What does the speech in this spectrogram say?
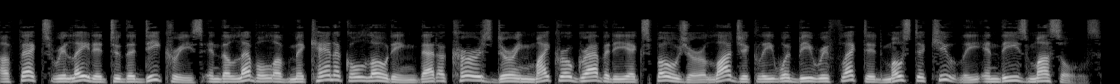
effects related to the decrease in the level of mechanical loading that occurs during microgravity exposure logically would be reflected most acutely in these muscles.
